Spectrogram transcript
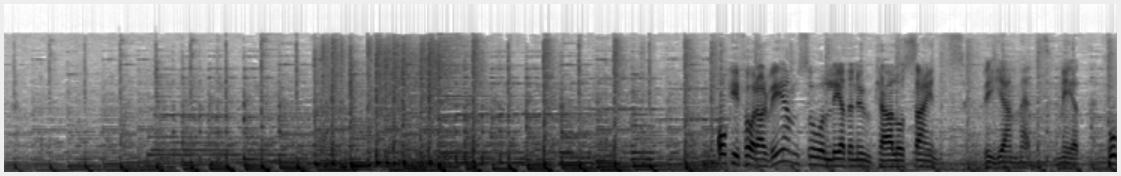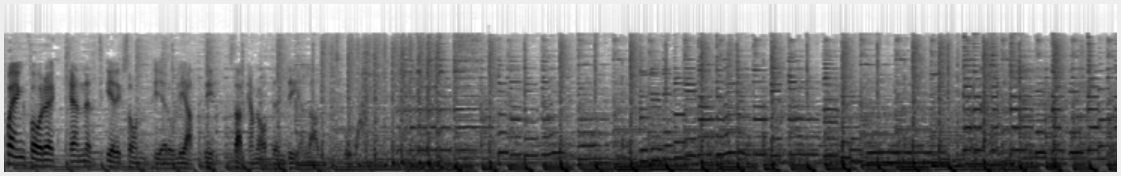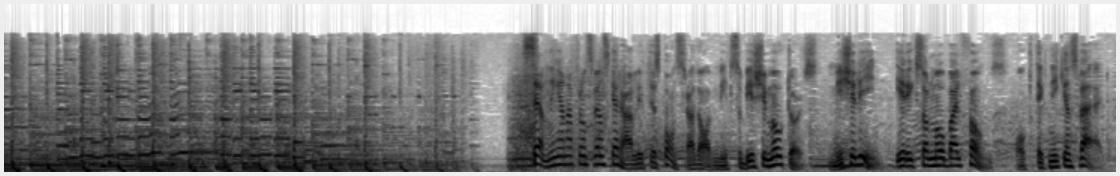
Och i förar-VM så leder nu Carlos Sainz VM med två poäng före Kenneth Eriksson, Piero Liatti, stallkamraten delad tvåa. Bilarna från Svenska rallyt är sponsrade av Mitsubishi Motors, Michelin, Ericsson Mobile Phones och Teknikens Värld.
